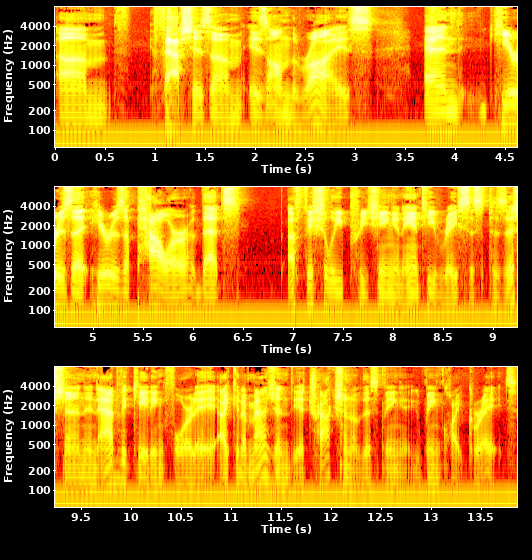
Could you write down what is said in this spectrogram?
um, fascism is on the rise, and here is a here is a power that's officially preaching an anti-racist position and advocating for it. I can imagine the attraction of this being being quite great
